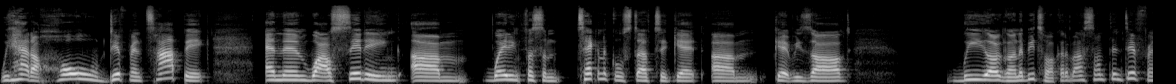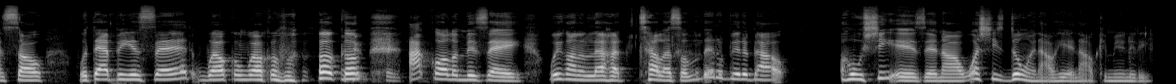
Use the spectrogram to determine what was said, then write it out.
we had a whole different topic and then while sitting um waiting for some technical stuff to get um get resolved we are to be talking about something different. So with that being said, welcome, welcome, welcome. I call her Miss A. We're gonna let her tell us a little bit about who she is and uh, what she's doing out here in our community.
